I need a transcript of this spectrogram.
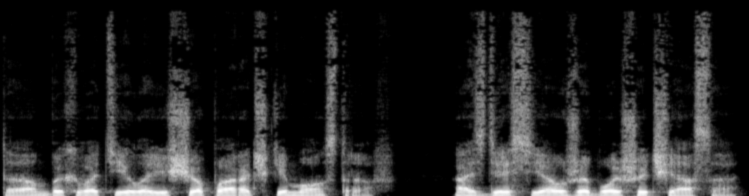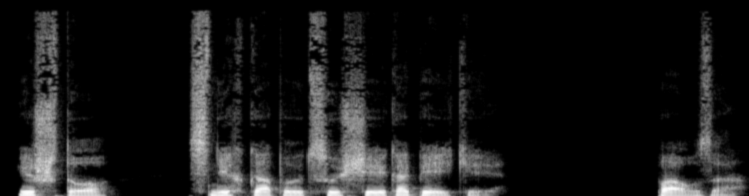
«Там бы хватило еще парочки монстров. А здесь я уже больше часа. И что? С них капают сущие копейки». Пауза.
